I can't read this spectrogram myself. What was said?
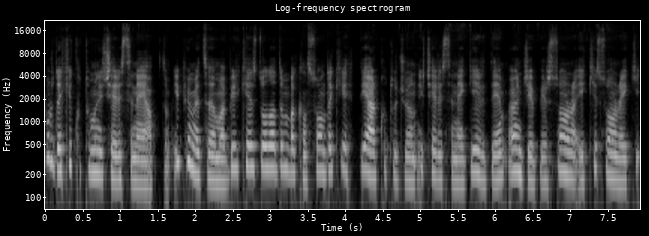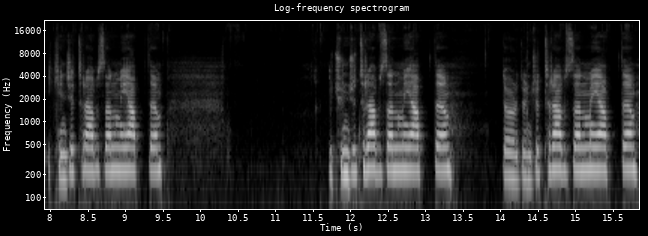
buradaki kutumun içerisine yaptım. İpimi tığıma bir kez doladım. Bakın sondaki diğer kutucuğun içerisine girdim. Önce bir, sonra iki, sonra iki. ikinci trabzanımı yaptım. Üçüncü trabzanımı yaptım. Dördüncü trabzanımı yaptım.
